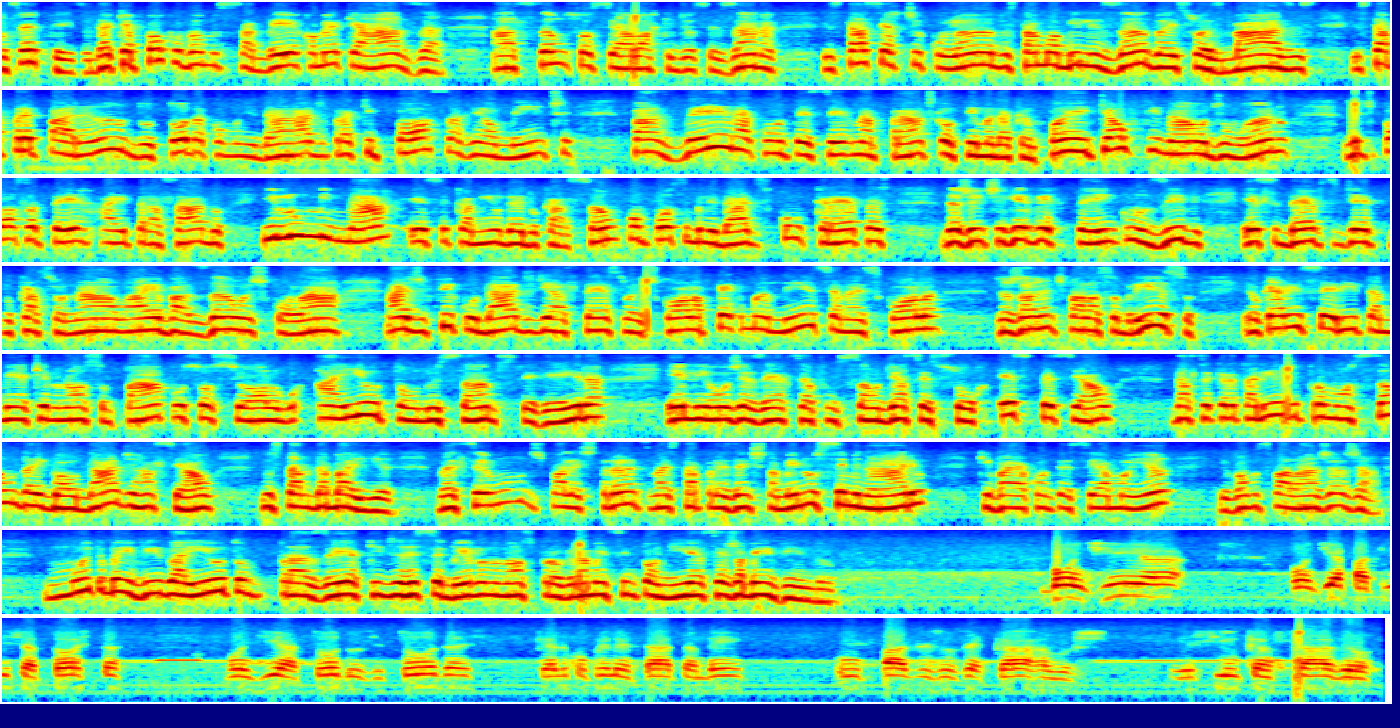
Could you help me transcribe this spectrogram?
Com certeza. Daqui a pouco vamos saber como é que a ASA, a Ação Social Arquidiocesana, está se articulando, está mobilizando as suas bases, está preparando toda a comunidade para que possa realmente fazer acontecer na prática o tema da campanha e que ao final de um ano a gente possa ter aí traçado, iluminar esse caminho da educação com possibilidades concretas da gente reverter, inclusive, esse déficit educacional, a evasão escolar, as dificuldades de acesso à escola, a permanência na escola. Já já a gente fala sobre isso. Eu quero inserir também aqui no nosso papo o sociólogo Ailton dos Santos Ferreira. Ele hoje exerce a função de assessor especial da Secretaria de Promoção da Igualdade Racial no estado da Bahia. Vai ser um dos palestrantes, vai estar presente também no seminário que vai acontecer amanhã e vamos falar já já. Muito bem-vindo, Ailton. Prazer aqui de recebê-lo no nosso programa em Sintonia. Seja bem-vindo. Bom dia, bom dia, Patrícia Tosta. Bom dia a todos e todas. Quero cumprimentar também o Padre José Carlos, esse incansável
